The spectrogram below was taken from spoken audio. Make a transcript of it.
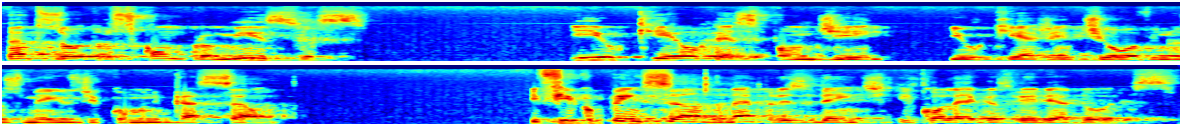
tantos outros compromissos. E o que eu respondi e o que a gente ouve nos meios de comunicação? E fico pensando, né, presidente e colegas vereadores,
